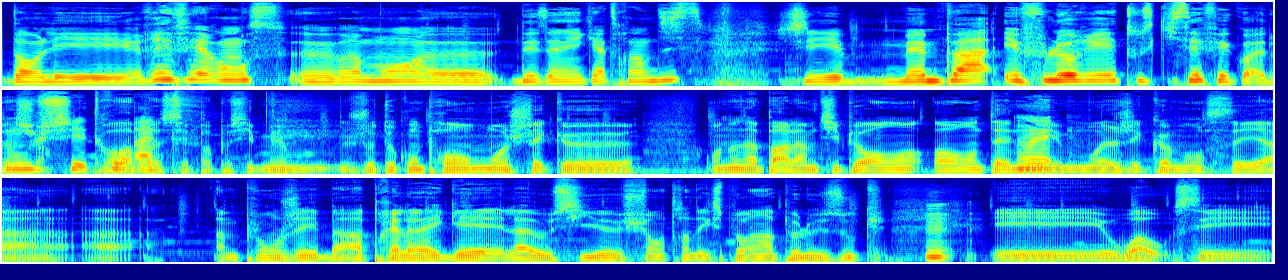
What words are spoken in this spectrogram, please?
dans les références euh, vraiment euh, des années 90, j'ai même pas effleuré tout ce qui s'est fait, quoi. Bien Donc j'ai trop Bon, bah, c'est pas possible. Mais mm, je te comprends. Moi, je sais que on en a parlé un petit peu en, en antenne, Ouais. mais moi, j'ai commencé à, à- à me plonger. Bah, après le reggae, là aussi, euh, je suis en train d'explorer un peu le zouk. Mm. Et waouh, c'est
